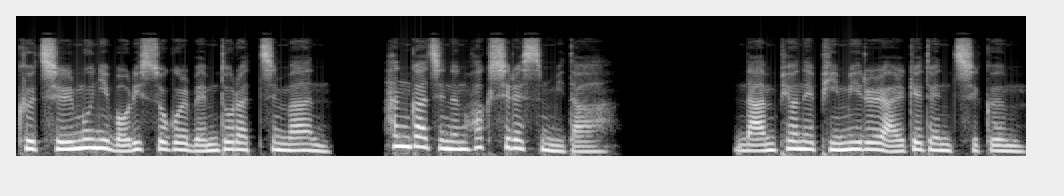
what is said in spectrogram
그 질문이 머릿속을 맴돌았지만 한 가지는 확실했습니다. 남편의 비밀을 알게 된 지금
